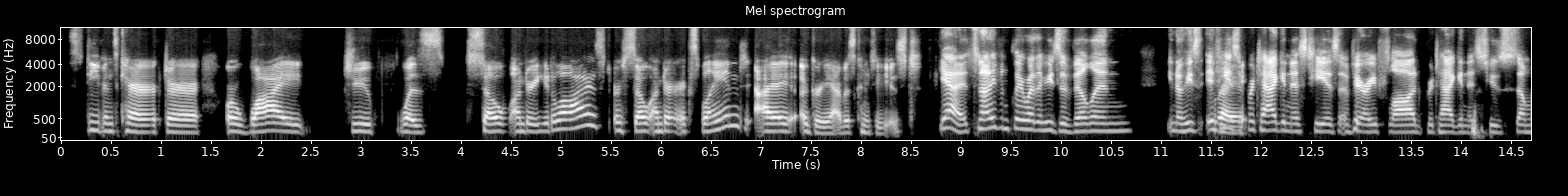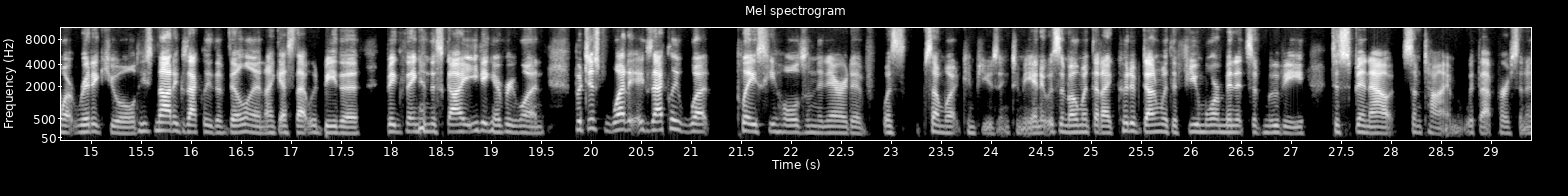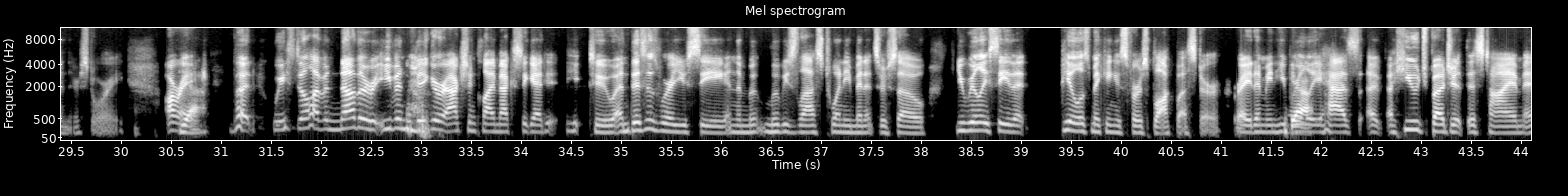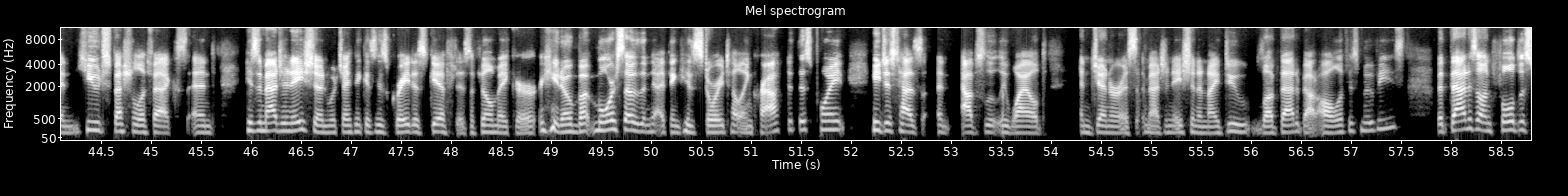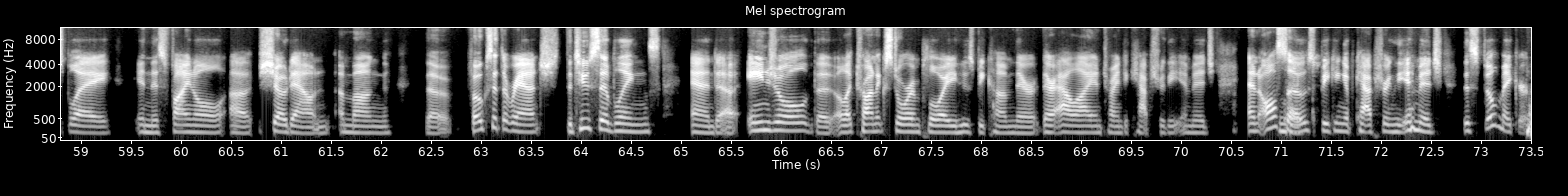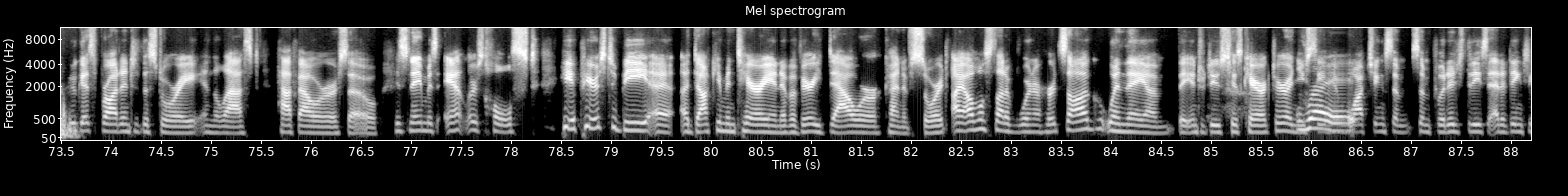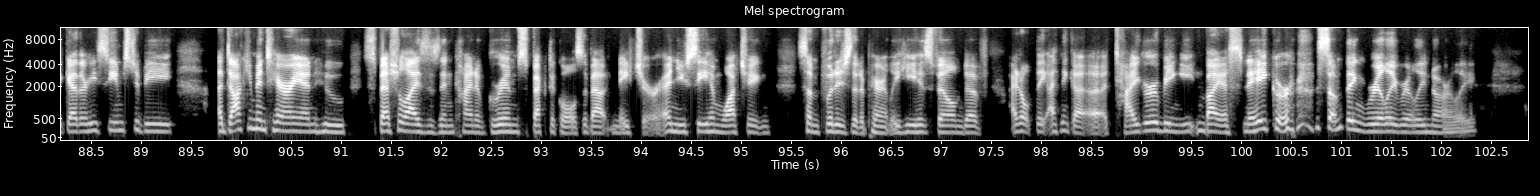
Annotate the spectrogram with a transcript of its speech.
Steven's character or why Jupe was so underutilized or so underexplained. I agree. I was confused. Yeah, it's not even clear whether he's a villain You know, he's if right. he's a protagonist, he is a very flawed protagonist who's somewhat ridiculed. He's not exactly the villain. I guess that would be the big thing in the sky eating everyone. But just what exactly what place he holds in the narrative was somewhat confusing to me. And it was a moment that I could have done with a few more minutes of movie to spin out some time with that person and their story. All right. Yeah. But we still have another even bigger action climax to get to. And this is where you see in the movie's last 20 minutes or so, you really see that Peele is making his first blockbuster, right? I mean, he yeah. really has a, a, huge budget this time and huge special effects and his imagination, which I think is his greatest gift as a filmmaker, you know, but more so than I think his storytelling craft at this point. He just has an absolutely wild and generous imagination. And I do love that about all of his movies. But that is on full display in this final uh, showdown among the folks at the ranch, the two siblings, and uh, Angel, the electronic store employee who's become their their ally in trying to capture the image, and also right. speaking of capturing the image, this filmmaker who gets brought into the story in the last half hour or so. His name is Antlers Holst. He appears to be a, a documentarian of a very dour kind of sort. I almost thought of Werner Herzog when they um they introduced his character, and you right. see him watching some some footage that he's editing together. He seems to be a documentarian who specializes in kind of grim spectacles about nature. And you see him watching some footage that apparently he has filmed of, I don't think, I think a, a tiger being eaten by a snake or something really, really gnarly.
